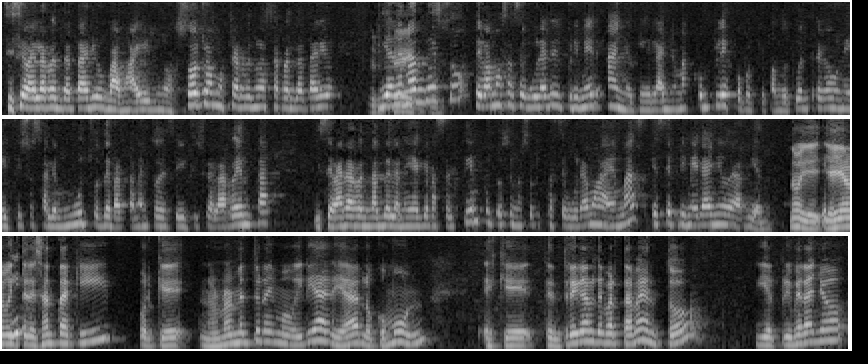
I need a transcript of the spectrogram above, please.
Si se va el arrendatario, vamos a ir nosotros a mostrar de nuevo ese arrendatario. Y además de eso, te vamos a asegurar el primer año, que es el año más complejo, porque cuando tú entregas un edificio salen muchos departamentos de ese edificio a la renta y se van arrendando en la medida que pasa el tiempo, entonces nosotros te aseguramos además ese primer año de arriendo. No, y, hay algo interesante aquí, porque normalmente una inmobiliaria, lo común, es que te entrega el departamento y el primer año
